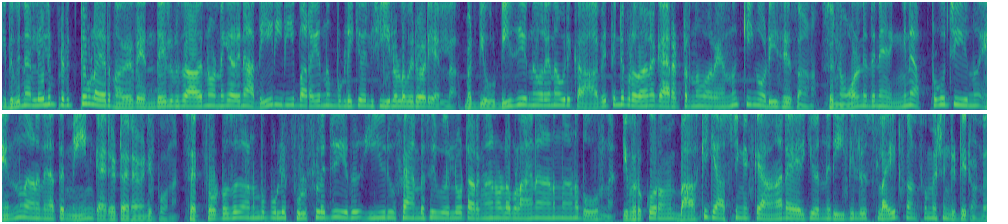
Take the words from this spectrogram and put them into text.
ഇത് പിന്നെ അല്ലെങ്കിലും പ്രിഡിക്റ്റബിൾ ആയിരുന്നു. അതായത് എന്തെങ്കിലും ഒരു സാധനം ഉണ്ടെങ്കിൽ അതിന് അതേ രീതിയിൽ പറയുന്ന പുള്ളിക്ക് വലിയ ശീലമുള്ള പരിപാടിയല്ല. ബട്ട് ദി ഒഡീസി എന്ന് പറയുന്ന ഒരു കാവ്യത്തിന്റെ പ്രധാന ക്യാരക്ടർ എന്ന് പറയുന്നത് കിങ് ഒഡീസീസ് ആണ്. സോ നോളൻ ഇതിനെ എങ്ങനെ അപ്രോച്ച് ചെയ്യുന്നു എന്നതാണ് ഇതിനകത്ത് മെയിൻ കാര്യമായിട്ട് വരാൻ വേണ്ടി പോകുന്നത്. സെറ്റ് ഫോട്ടോസ് കാണുമ്പോൾ പുള്ളി ഫുൾ ഫ്ലെജ് ചെയ്ത് ഈ ഒരു ഫാന്റസി വേൾഡിലോട്ട് ഇറങ്ങാനുള്ള പ്ലാൻ ആണെന്നാണ് തോന്നുന്നത്. ഇവർക്ക് പുറമെ ബാക്കി കാസ്റ്റിംഗ് ഒക്കെ ആരായിരിക്കും എന്ന രീതിയിൽ ഒരു സ്ലൈറ്റ് കൺഫർമേഷൻ കിട്ടിയിട്ടുണ്ട്.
